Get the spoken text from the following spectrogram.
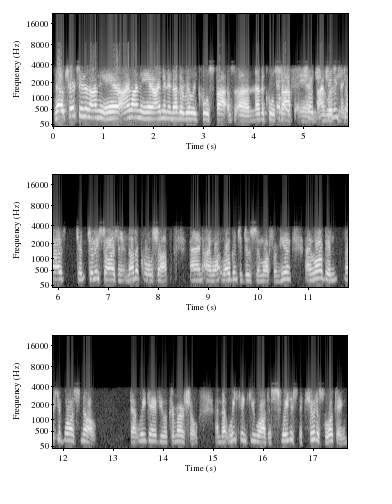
No, church isn't on the air. I'm on the air. I'm in another really cool spot, uh, another cool Okay, shop, so and J- I'm Jimmy listening. Stars, Jimmy Stars in another cool shop, and I want Logan to do some more from here. And Logan, let your boss know that we gave you a commercial and that we think you are the sweetest, the cutest looking,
